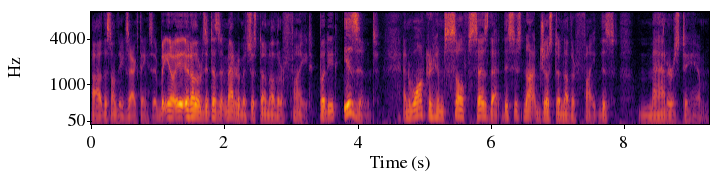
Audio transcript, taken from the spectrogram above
Uh, that's not the exact thing he said, but you know, in other words, it doesn't matter to him. It's just another fight, but it isn't. And Walker himself says that this is not just another fight. This matters to him.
